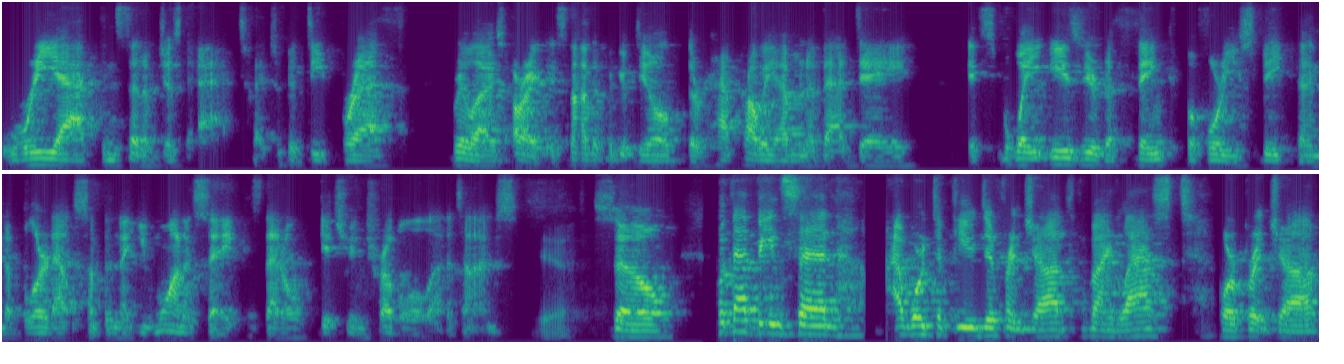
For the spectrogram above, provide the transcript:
react instead of just act. I took a deep breath, realized, all right, it's not that big of a deal. They're ha- probably having a bad day. It's way easier to think before you speak than to blurt out something that you want to say because that'll get you in trouble a lot of times. Yeah. So, with that being said, I worked a few different jobs. My last corporate job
